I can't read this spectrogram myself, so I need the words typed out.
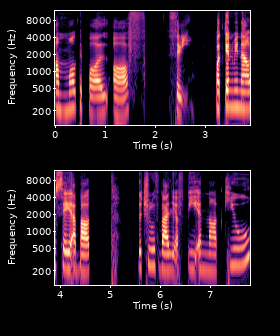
a multiple of 3. What can we now say about the truth value of P and not Q?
